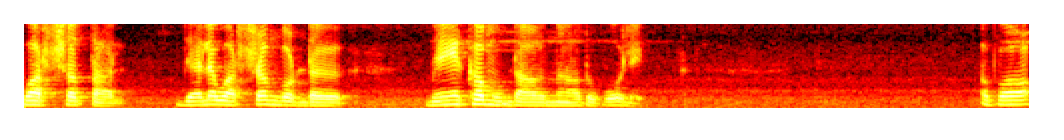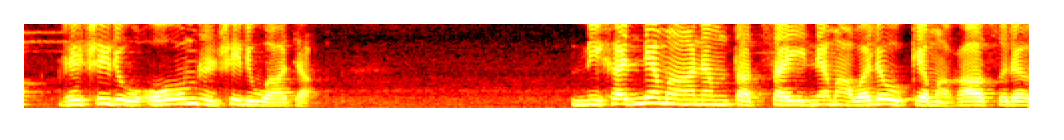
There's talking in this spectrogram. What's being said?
വർഷത്താൽ ജലവർഷം കൊണ്ട് മേഘമുണ്ടാകുന്ന അതുപോലെ. അപ്പോൾ ഋഷിരു ഓം ഋഷിരുവാച. നിഹന്യമാനം തത്സൈന്യം അവലോക്യ മഹാസുര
